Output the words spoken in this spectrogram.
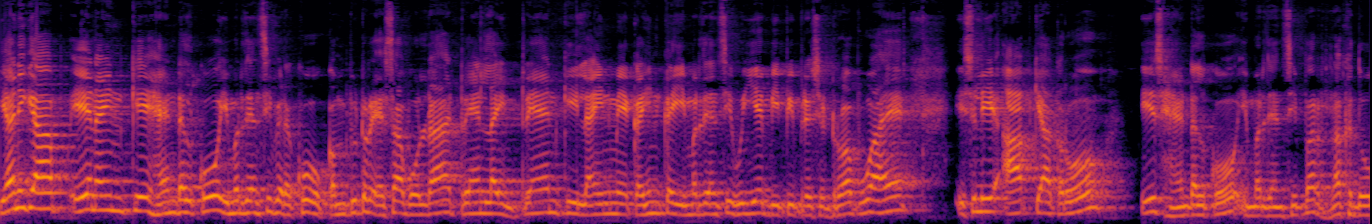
यानी कि आप ए नाइन के हैंडल को इमरजेंसी पे रखो, कंप्यूटर ऐसा बोल रहा है ट्रेन लाइन ट्रेन की लाइन में कहीं न कहीं इमरजेंसी हुई है, बीपी प्रेशर ड्रॉप हुआ है, इसलिए आप क्या करो इस हैंडल को इमरजेंसी पर रख दो।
